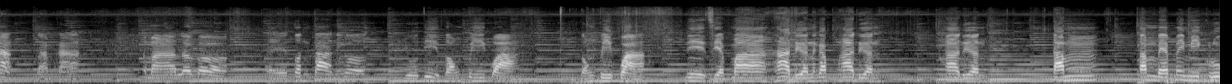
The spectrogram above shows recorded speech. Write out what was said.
รากสามขามาแล้วก็ไอ้ต้นกล้านี่ก็อยู่ที่สองปีกว่าสองปีกว่า นี่เสียบมาห้าเดือนนะครับห้าเดือนห้าเดือนตำตำแบบไม่มีครู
